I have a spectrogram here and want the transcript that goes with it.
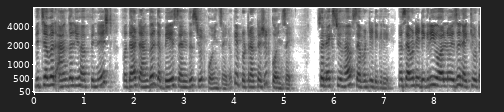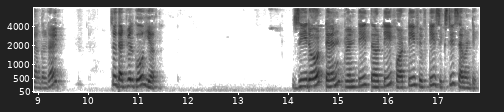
Whichever angle you have finished, for that angle the base and this should coincide. Okay, protractor should coincide. So next you have 70 degree. Now 70 degree you all know is an acute angle, right? So that will go here. 0, 10, 20, 30, 40, 50, 60, 70.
